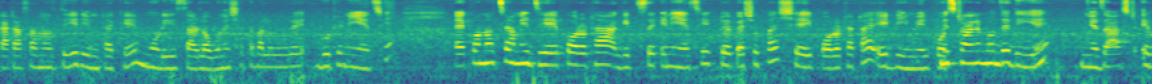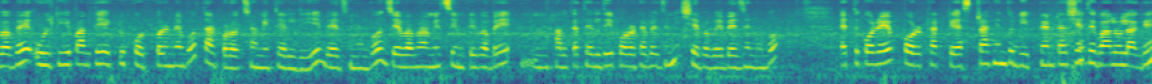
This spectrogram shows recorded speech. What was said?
কাটা চামচ দিয়ে ডিমটাকে মরিচ আর লবণের সাথে ভালোভাবে গুটে নিয়েছি। এখন হচ্ছে আমি যে পরোটা আগে থেকে নিয়েছি, একটু এপাশ ওপাশ, সেই পরোটাটা এই ডিমের মিশ্রণের মধ্যে দিয়ে জাস্ট এভাবে উল্টিয়ে পাল্টিয়ে একটু কোট করে নেব। তারপর হচ্ছে আমি তেল দিয়ে ভেজে নেব। যেভাবে আমি সিম্পলিভাবে হালকা তেল দিয়ে পরোটা ভেজে নিই, সেভাবে ভেজে নেব। এতে করে পরোটার টেস্টটা কিন্তু ডিফারেন্ট আসে। খেতে ভালো লাগে।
